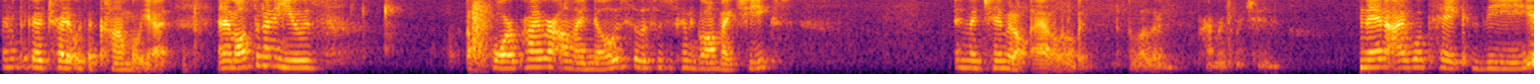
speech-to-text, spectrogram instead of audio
I don't think I've tried it with the combo yet. And I'm also going to use pore primer on my nose. So this is just going to go on my cheeks and my chin, but I'll add a little bit of other primer to my chin. And then I will take the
